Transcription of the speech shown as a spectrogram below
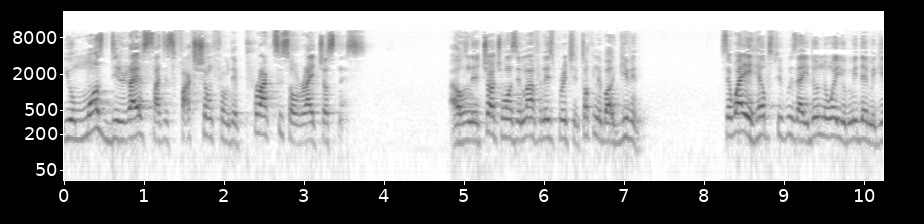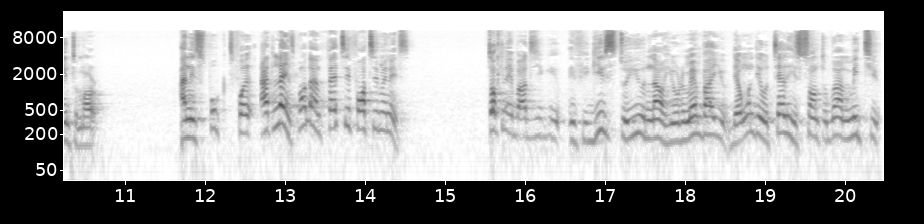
You must derive satisfaction from the practice of righteousness. I was in the church once, a man finished preaching, talking about giving. He said, why he helps people is that you don't know where you meet them again tomorrow. And he spoke for at length, more than 30, 40 minutes. Talking about if he gives to you now, he'll remember you. Then one day he'll tell his son to go and meet you.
